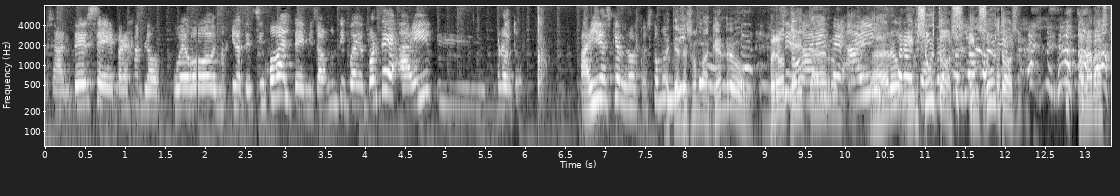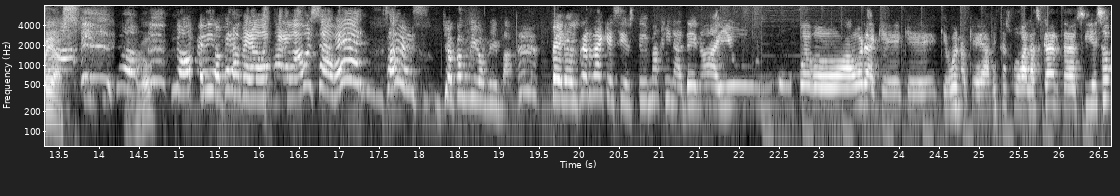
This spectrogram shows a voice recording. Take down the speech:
O sea, antes, eh, por ejemplo, juego, imagínate, si juego al tenis o algún tipo de deporte, ahí mm, broto. Ahí es que broto. Es como Ahí te un haces un McEnroe. Broto. Sí, ahí me- ahí Claro. broto, insultos, broto yo. insultos. Palabras feas. Claro. No, me digo, pero, pero, pero vamos a ver, ¿sabes? Yo conmigo misma. Pero es verdad que si estoy, imagínate, ¿no? Hay un juego ahora que, que, que, bueno, que a veces juega las cartas y eso,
